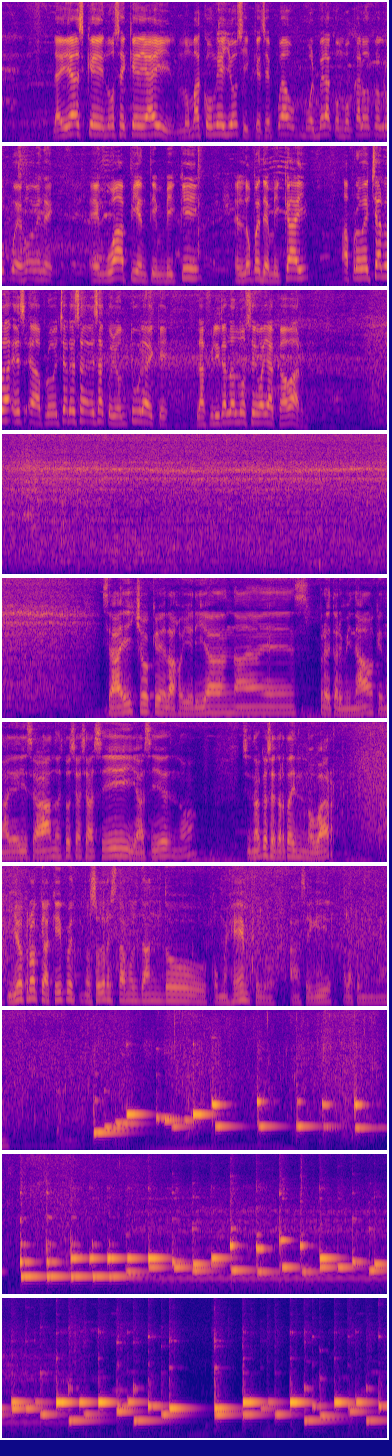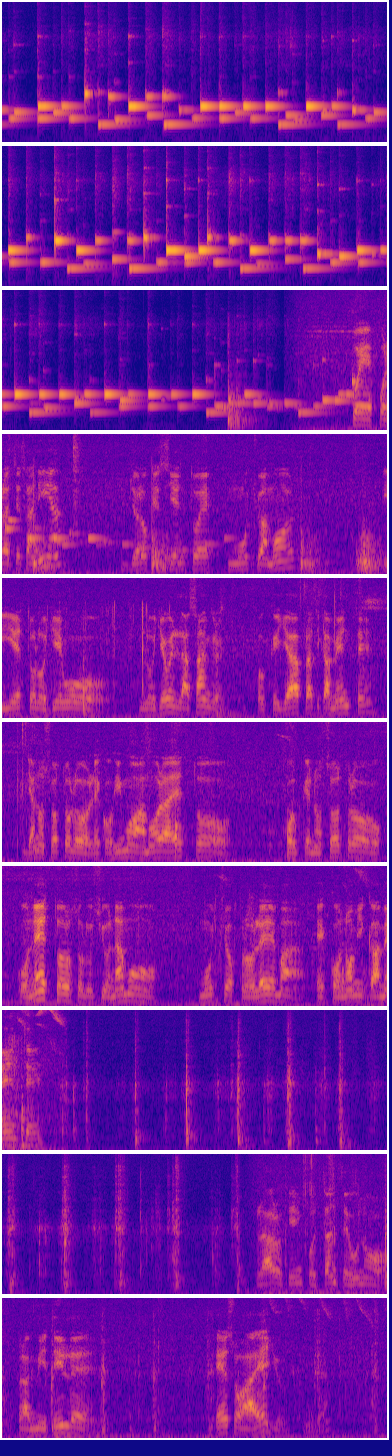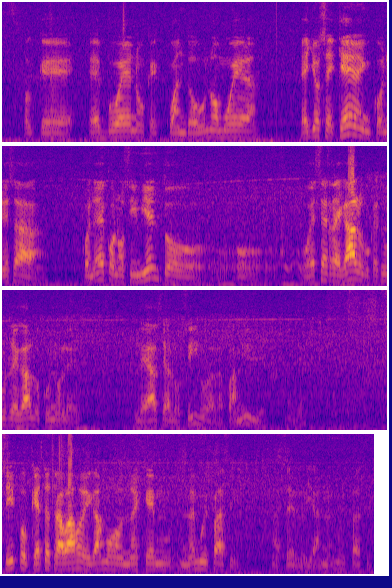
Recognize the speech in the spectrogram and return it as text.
la idea es que no se quede ahí, nomás con ellos y que se pueda volver a convocar otro grupo de jóvenes en Guapi, en Timbiquí, en López de Micay. Aprovecharla, es, aprovechar esa, esa coyuntura de que la filigrana no se vaya a acabar. Se ha dicho que la joyería nada es predeterminado, que nadie dice, ah, no, esto se hace así y así es, ¿no? Sino que se trata de innovar. Y yo creo que aquí pues, nosotros estamos dando como ejemplo a seguir a la comunidad. Por la artesanía yo lo que siento es mucho amor y esto lo llevo, lo llevo en la sangre porque ya prácticamente ya nosotros lo- le cogimos amor a esto porque nosotros con esto solucionamos muchos problemas económicamente. Claro que es importante uno transmitirle eso a ellos, porque es bueno que cuando uno muera, ellos se queden con, esa, con ese conocimiento o, ese regalo, porque es un regalo que uno le, le hace a los hijos, a la familia. Sí, porque este trabajo, digamos, no es que no es muy fácil hacerlo, ya no es muy fácil.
